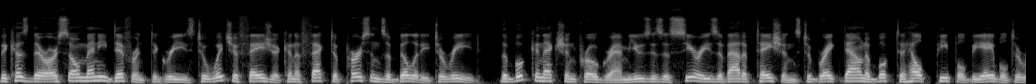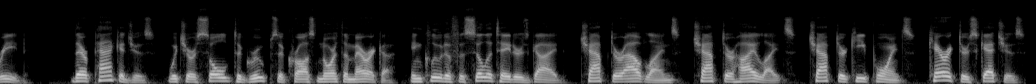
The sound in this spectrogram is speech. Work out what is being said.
Because there are so many different degrees to which aphasia can affect a person's ability to read, the Book Connection program uses a series of adaptations to break down a book to help people be able to read. Their packages, which are sold to groups across North America, include a facilitator's guide, chapter outlines, chapter highlights, chapter key points, character sketches,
